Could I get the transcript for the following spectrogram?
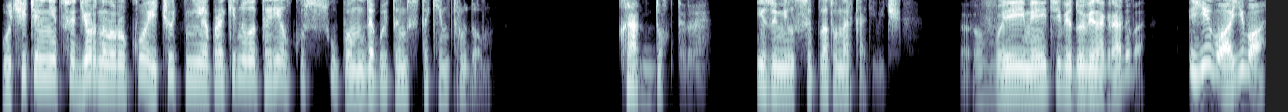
Учительница дернула рукой и чуть не опрокинула тарелку с супом, добытым с таким трудом. «Как доктора?» — изумился Платон Аркадьевич. «Вы имеете в виду Виноградова?» «Его, его!»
